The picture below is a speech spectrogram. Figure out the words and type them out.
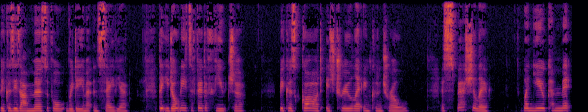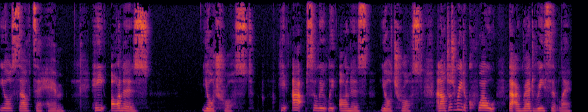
because He's our merciful Redeemer and Saviour. That you don't need to fear the future because God is truly in control, especially when you commit yourself to Him. He honours your trust. He absolutely honours your trust. And I'll just read a quote that I read recently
